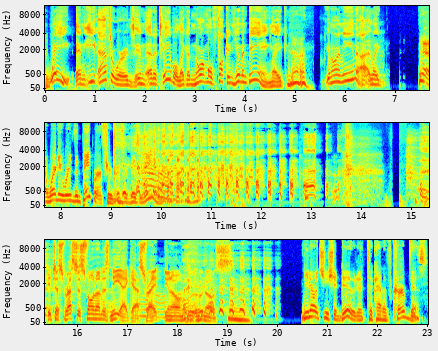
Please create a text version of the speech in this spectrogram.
wait and eat afterwards in at a table like a normal fucking human being? Like, yeah. you know what I mean? I like Yeah, where do you read the paper if you're if you're busy eating? He just rests his phone on his knee, I guess, right? You know, who, who knows? You know what she should do to, to kind of curb this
